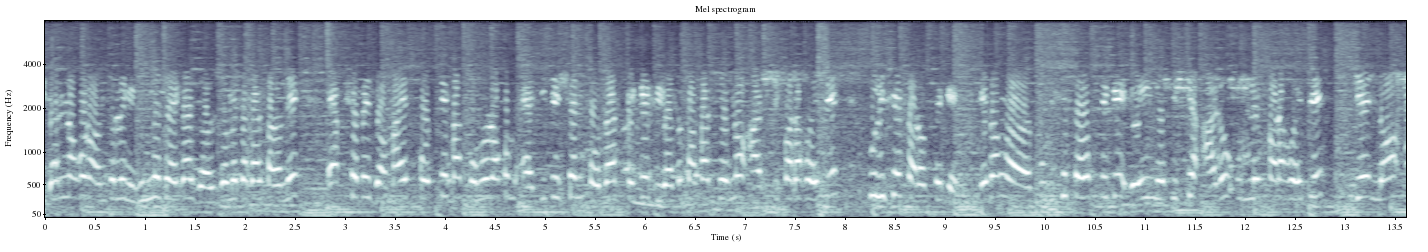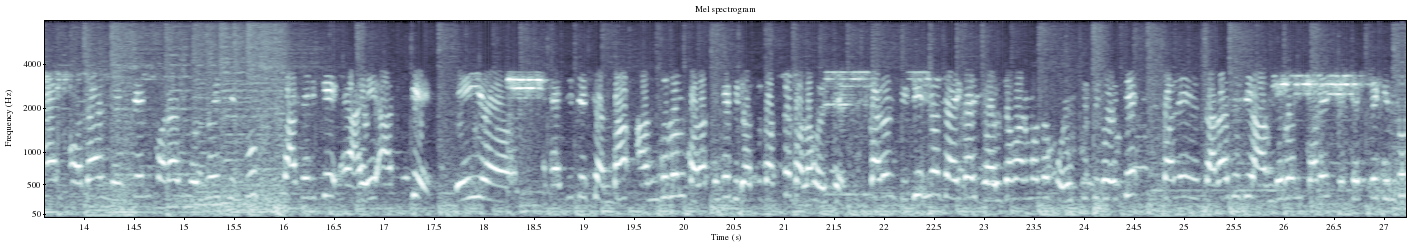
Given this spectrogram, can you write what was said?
বিধাননগর অঞ্চলে বিভিন্ন জায়গায় জল জমে থাকার কারণে একসাথে জমায়েত করতে বা কোনো রকম অ্যাজিটেশন করার থেকে বিরত থাকার জন্য আর্জি করা হয়েছে পুলিশের তরফ থেকে। এবং পুলিশের তরফ থেকে এই নোটিশে আরও উল্লেখ করা হয়েছে যে, ল অ্যান্ড অর্ডার মেনটেন করার জন্যই কিন্তু তাদেরকে এই আজকে এই অ্যাজিটেশন বা আন্দোলন করা থেকে বিরত থাকতে বলা হয়েছে। কারণ বিভিন্ন জায়গায় জল জমার মতো পরিস্থিতি রয়েছে। ফলে তারা যদি আন্দোলন করে, সেক্ষেত্রে কিন্তু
